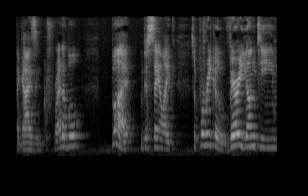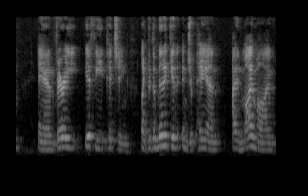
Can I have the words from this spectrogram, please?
That guy's incredible. But I'm just saying, like, so Puerto Rico, very young team and very iffy pitching. Like the Dominican and Japan, in my mind,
